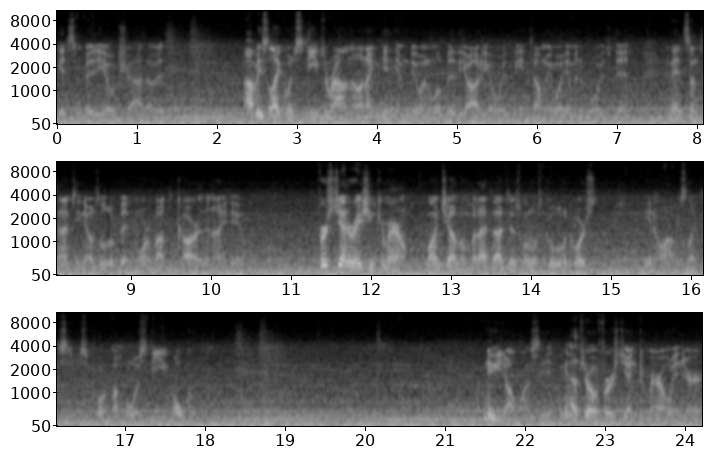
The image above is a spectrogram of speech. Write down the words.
Get some video shot of it. Always like when Steve's around though, and I can get him doing a little bit of the audio with me and tell me what him and the boys did. And then sometimes he knows a little bit more about the car than I do. First generation Camaro, bunch of them, but I thought this one was cool. Of course, you know, I always like to support my boy Steve Holcomb. Knew you'd all want to see it. We got to throw a first gen Camaro in there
